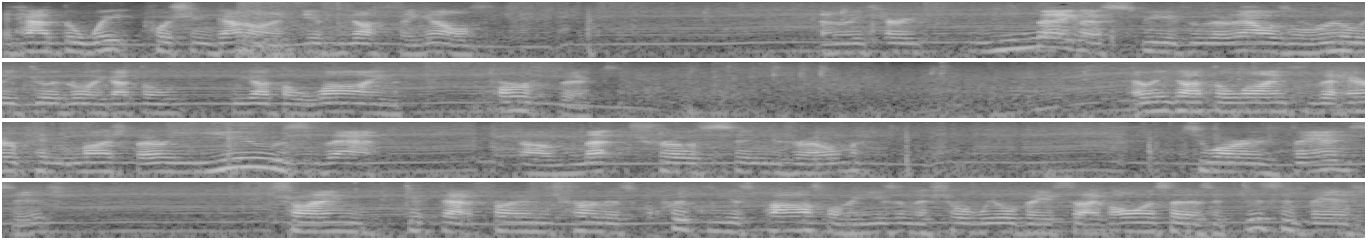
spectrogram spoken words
it had the weight pushing down on it, if nothing else. And then we carried mega speed through there. That was really good. We got the we got the line perfect. And we got the line through the hairpin much better. Use that uh, Metro Syndrome to our advantage. Try and get that front turn as quickly as possible by using the short wheelbase. I've always said as a disadvantage,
